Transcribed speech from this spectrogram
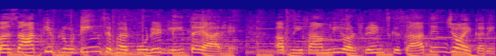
बस आपकी प्रोटीन से भरपूर इडली तैयार है। अपनी फैमिली और फ्रेंड्स के साथ एंजॉय करें।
